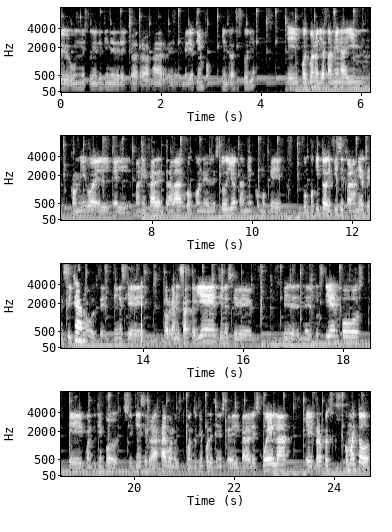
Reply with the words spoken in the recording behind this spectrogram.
eh, un estudiante tiene derecho a trabajar eh, medio tiempo mientras estudia. Y pues bueno, ya también ahí conmigo el, el, manejar el trabajo con el estudio también como que fue un poquito difícil para mí al principio, ¿no? tienes que organizarte bien, tienes que medir tus tiempos, eh, cuánto tiempo, si tienes que trabajar, bueno, cuánto tiempo le tienes que dedicar a la escuela, eh, pero pues como en todo,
